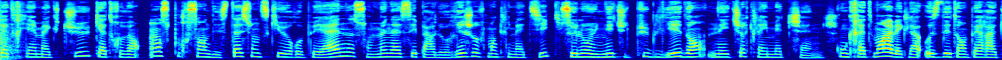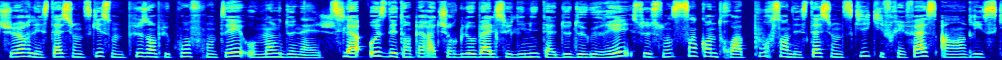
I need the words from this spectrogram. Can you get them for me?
Quatrième actu, 91% des stations de ski européennes sont menacées par le réchauffement climatique, selon une étude publiée dans Nature Climate Change. Concrètement, avec la hausse des températures, les stations de ski sont de plus en plus confrontées au manque de neige. Si la hausse des températures globales se limite à 2 degrés, ce sont 53% des stations de ski qui feraient face à un risque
